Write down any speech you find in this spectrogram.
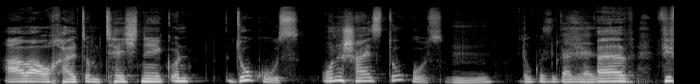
aber auch halt um Technik und Dokus. Ohne Scheiß Dokus. Dokus sind da sehr. Äh, wie,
